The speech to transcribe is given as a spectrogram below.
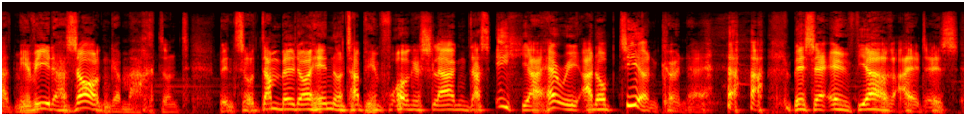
hat mir wieder Sorgen gemacht und bin zu Dumbledore hin und hab ihm vorgeschlagen, dass ich ja Harry adoptieren könne. Bis er elf Jahre alt ist,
